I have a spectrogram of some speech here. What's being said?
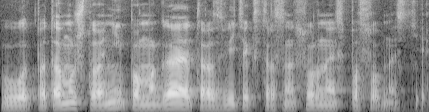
Вот, потому что они помогают развить экстрасенсорные способности.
